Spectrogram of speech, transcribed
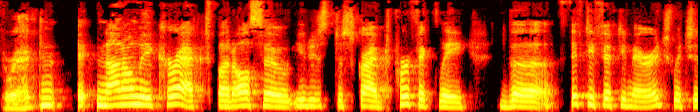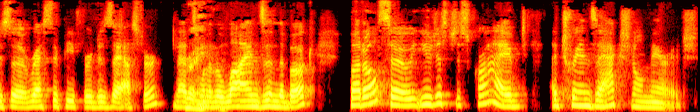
Correct? Not only correct, but also you just described perfectly the 50-50 marriage, which is a recipe for disaster. That's right. one of the lines in the book. But also you just described a transactional marriage,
